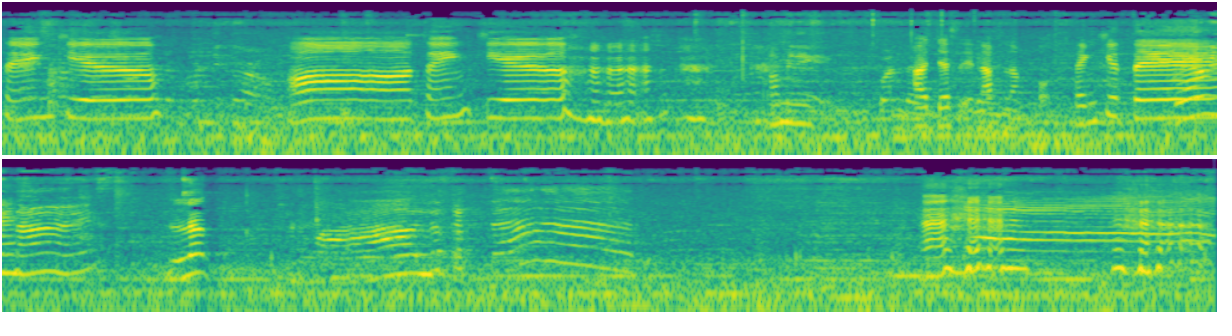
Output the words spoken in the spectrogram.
thank you. Oh, thank you. How many? oh, just enough na po. Thank you, te. Very nice. Look. Wow, look at that.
